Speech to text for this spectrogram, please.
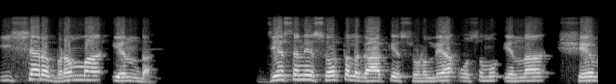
ਈਸ਼ਰ ਬ੍ਰਹਮਾ ਇੰਦ ਜਿਸ ਨੇ ਸੁਰਤ ਲਗਾ ਕੇ ਸੁਣ ਲਿਆ ਉਸ ਨੂੰ ਇਨਾ ਸ਼ਿਵ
